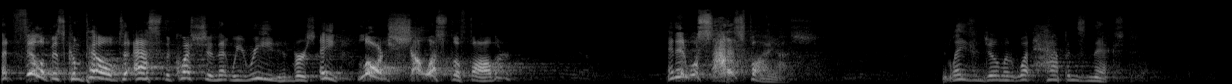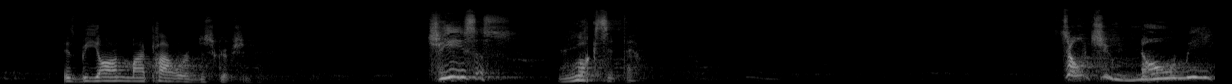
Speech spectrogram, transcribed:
that Philip is compelled to ask the question that we read in verse 8 Lord, show us the Father, and it will satisfy us. And, ladies and gentlemen, what happens next is beyond my power of description. Jesus looks at them. Don't you know me?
